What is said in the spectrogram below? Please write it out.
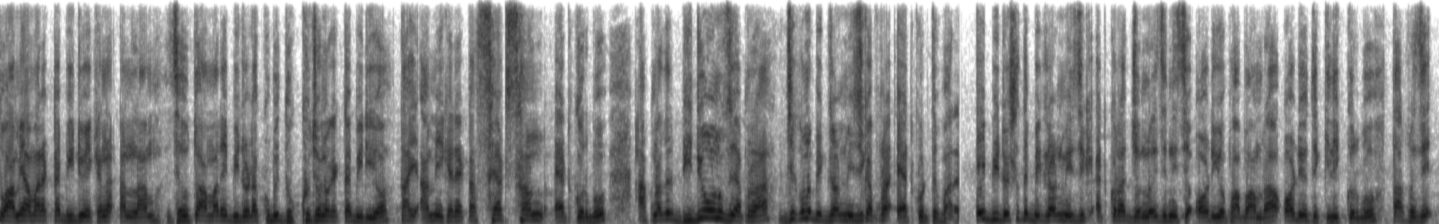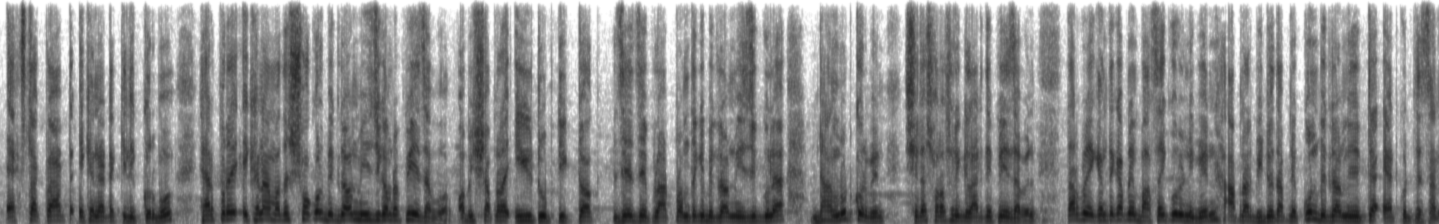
তো আমি আমার একটা ভিডিও এখানে আনলাম। যেহেতু আমার এই ভিডিওটা খুবই দুঃখজনক একটা ভিডিও তাই আমি এখানে একটা স্যাড সাউন্ড অ্যাড করব। আপনাদের ভিডিও অনুযায়ী আপনারা যে কোনো ব্যাকগ্রাউন্ড মিউজিক আপনারা অ্যাড করতে পারেন। এই ভিডিওর সাথে ব্যাকগ্রাউন্ড মিউজিক অ্যাড করার জন্য এই যে নিচে অডিও পাবো আমরা অডিওতে ক্লিক করব। তারপরে যে এক্সট্রা কাট এখানে একটা ক্লিক করব। এরপরে এখানে আমাদের সকল ব্যাকগ্রাউন্ড মিউজিক আমরা পেয়ে যাব। অবশ্যই আপনারা ইউটিউব টিকটক যে যে প্ল্যাটফর্ম থেকে ব্যাকগ্রাউন্ড মিউজিকগুলো ডাউনলোড করবেন, সেটা সরাসরি গ্যালারিতে পেয়ে যাবেন। তারপরে এখান থেকে আপনি বাছাই করে নেবেন, আপনার ভিডিওতে আপনি কোন ব্যাকগ্রাউন্ড মিউজিকটা অ্যাড করতে চান।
